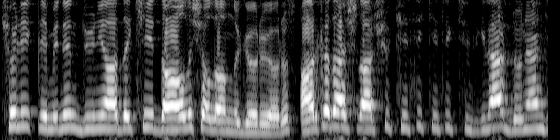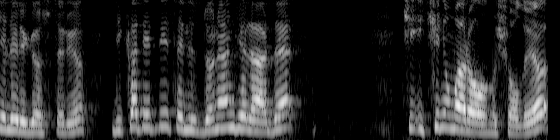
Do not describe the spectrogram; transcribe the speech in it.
çöl ikliminin dünyadaki dağılış alanını görüyoruz. Arkadaşlar şu kesik kesik çizgiler dönenceleri gösteriyor. Dikkat ettiyseniz dönencelerde ki 2 numara olmuş oluyor.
